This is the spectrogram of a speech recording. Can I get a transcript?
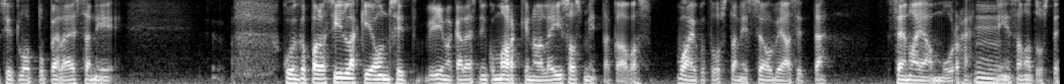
sitten loppupeleissä niin kuinka paljon silläkin on sit viime kädessä niin kuin markkinoille isossa mittakaavassa vaikutusta, niin se on vielä sitten sen ajan murhe mm. niin sanotusti.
